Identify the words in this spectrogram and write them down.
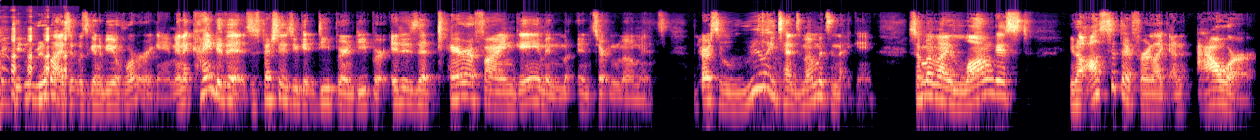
They didn't realize it was going to be a horror game and it kind of is especially as you get deeper and deeper. It is a terrifying game in, in certain moments. There are some really tense moments in that game. Some of my longest you know i'll sit there for like an hour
